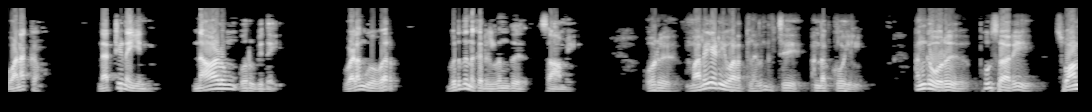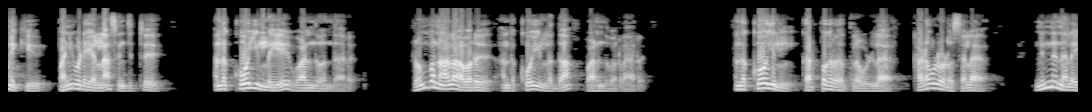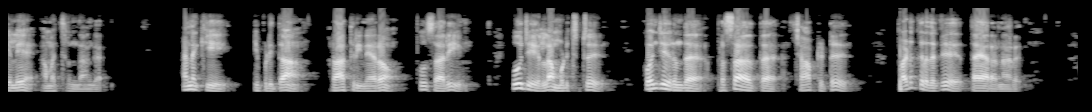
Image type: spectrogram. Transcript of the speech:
வணக்கம். நற்றிணையின் நாளும் ஒரு விதை. வழங்குபவர் விருதுநகரிலிருந்து சாமி. ஒரு மலையடி வாரத்துல இருந்துச்சு அந்த கோயில். அங்க ஒரு பூசாரி சுவாமிக்கு பணிவிடையெல்லாம் செஞ்சுட்டு அந்த கோயில்லையே வாழ்ந்து வந்தாரு. ரொம்ப நாளா அவரு அந்த கோயில்ல தான் வாழ்ந்து வர்றாரு. அந்த கோயில் கற்பகிரகத்துல உள்ள கடவுளோட சிலை நின்ன நிலையிலே அமைச்சிருந்தாங்க. அன்னைக்கு இப்படித்தான் ராத்திரி நேரம் பூசாரி பூஜையெல்லாம் முடிச்சுட்டு கொஞ்சம் இருந்த பிரசாதத்தை சாப்பிட்டுட்டு படுக்கிறதுக்கு தயாரானாரு.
